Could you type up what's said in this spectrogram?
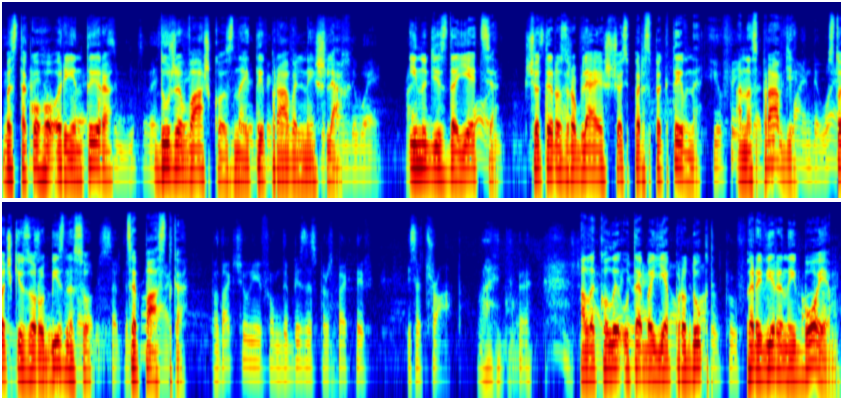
Без такого орієнтира дуже важко знайти правильний шлях. Іноді здається, що ти розробляєш щось перспективне, а насправді, з точки зору бізнесу, це пастка. Але коли у тебе є продукт, перевірений боєм,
